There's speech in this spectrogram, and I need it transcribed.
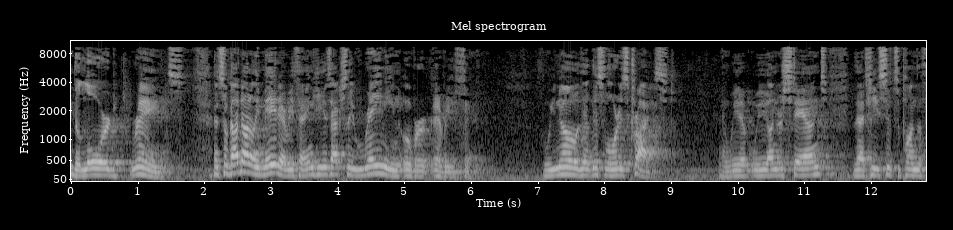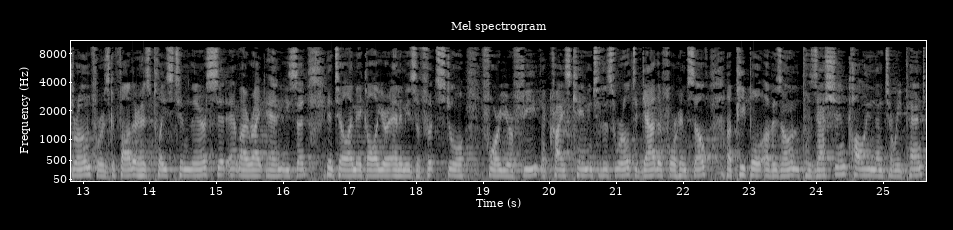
the Lord reigns. And so God not only made everything, He is actually reigning over everything. We know that this Lord is Christ. And we, we understand that he sits upon the throne for his father has placed him there. Sit at my right hand, he said, until I make all your enemies a footstool for your feet. That Christ came into this world to gather for himself a people of his own possession, calling them to repent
